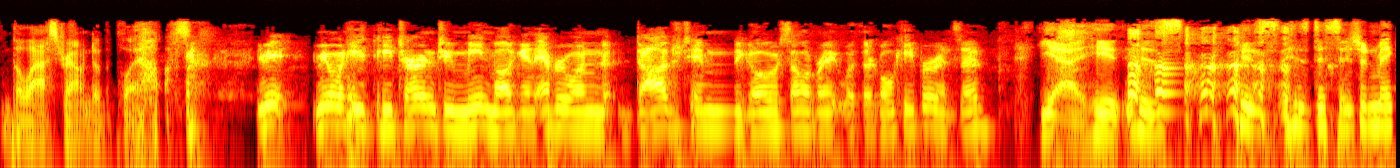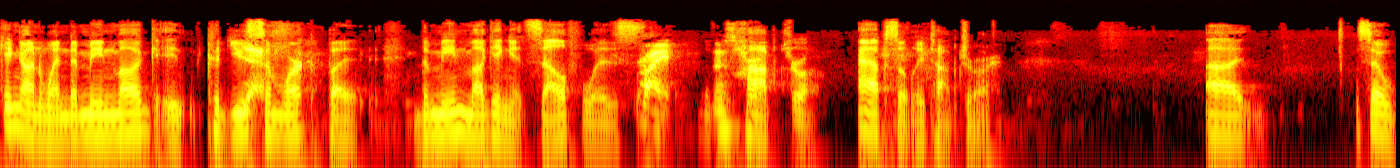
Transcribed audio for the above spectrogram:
the last round of the playoffs. You mean, you mean when he, he turned to mean mug and everyone dodged him to go celebrate with their goalkeeper instead? Yeah, he his his his decision making on when to mean mug could use yes. some work, but the mean mugging itself was right. That's top true. drawer, absolutely top drawer. Uh, so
